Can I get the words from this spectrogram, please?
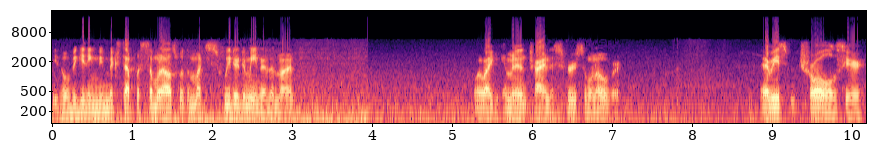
People will be getting me mixed up with someone else with a much sweeter demeanor than mine. More like imminent trying to screw someone over. There be some trolls here.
